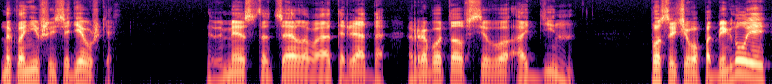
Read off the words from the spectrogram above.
наклонившейся девушке. Вместо целого отряда работал всего один — после чего подмигнул ей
